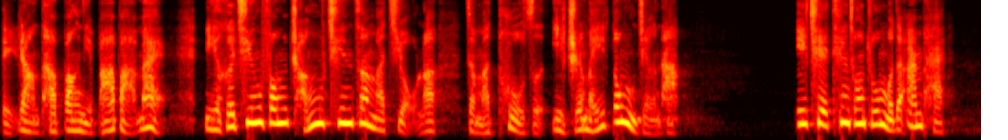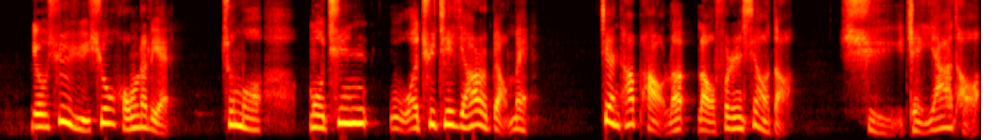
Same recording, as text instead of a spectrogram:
得让她帮你把把脉。你和清风成亲这么久了，怎么兔子一直没动静呢？”一切听从祖母的安排。柳絮雨羞红了脸：“祖母，母亲，我去接瑶儿表妹。”见她跑了，老夫人笑道：“絮雨，这丫头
